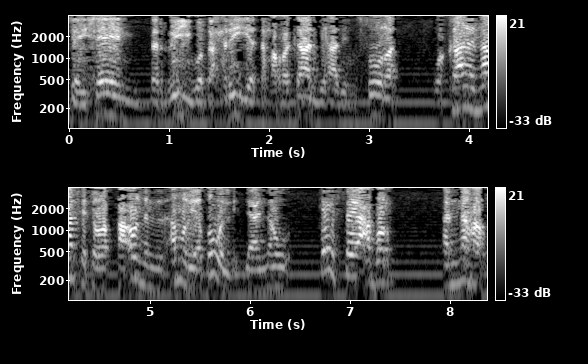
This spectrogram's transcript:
جيشين بري وبحري يتحركان بهذه الصورة وكان الناس يتوقعون أن الأمر يطول لأنه كيف سيعبر النهر؟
